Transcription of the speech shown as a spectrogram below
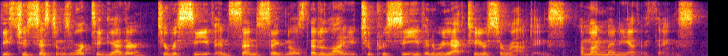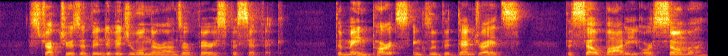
These two systems work together to receive and send signals that allow you to perceive and react to your surroundings, among many other things. Structures of individual neurons are very specific. The main parts include the dendrites, the cell body or soma,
